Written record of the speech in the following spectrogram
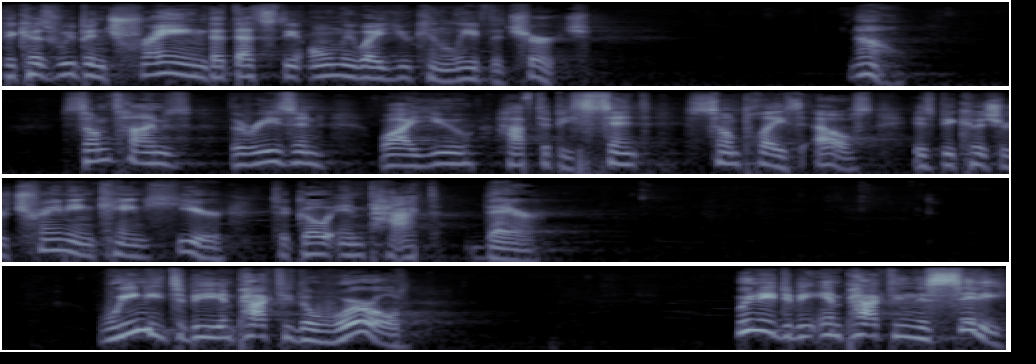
because we've been trained that that's the only way you can leave the church. No. Sometimes the reason why you have to be sent someplace else is because your training came here to go impact there. We need to be impacting the world. We need to be impacting the city.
